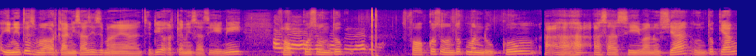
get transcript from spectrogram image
ini tuh semua organisasi sebenarnya. Jadi organisasi ini fokus untuk fokus untuk mendukung hak-hak asasi manusia untuk yang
